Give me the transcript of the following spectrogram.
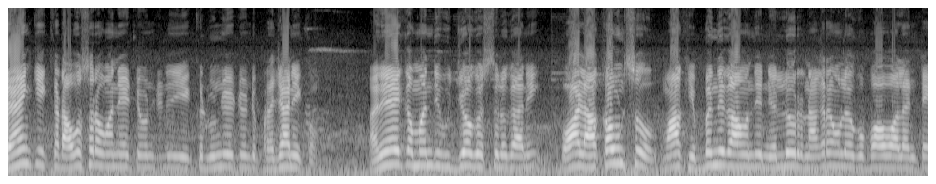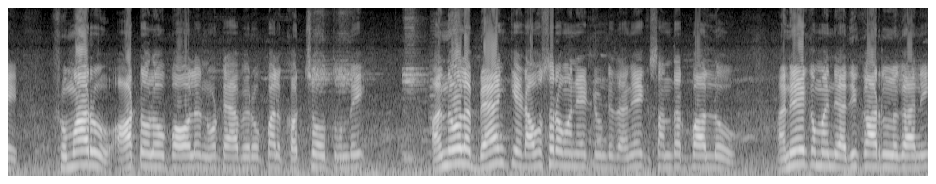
బ్యాంక్ ఇక్కడ అవసరం అనేటువంటిది ఇక్కడ ఉండేటువంటి ప్రజానీకం. అనేక మంది ఉద్యోగస్తులు కానీ వాళ్ళ అకౌంట్స్ మాకు ఇబ్బందిగా ఉంది. నెల్లూరు నగరంలోకి పోవాలంటే సుమారు ఆటోలో పోవాలి నూట యాభై రూపాయలు ఖర్చు అవుతుంది. అందువల్ల బ్యాంక్ ఇక్కడ అవసరం అనేటువంటిది అనేక సందర్భాల్లో అనేక మంది అధికారులు కానీ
